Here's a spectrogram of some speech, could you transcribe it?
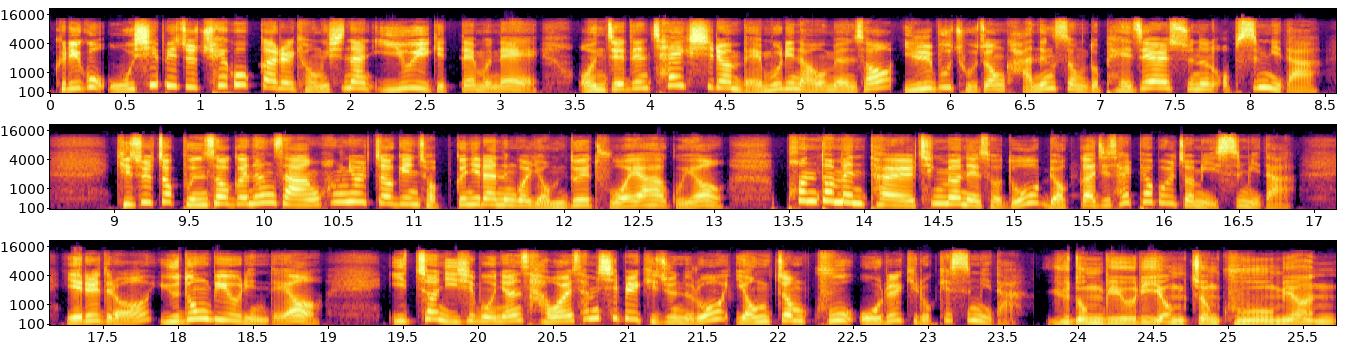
그리고 52주 최고가를 경신한 이유이기 때문에 언제든 차익 실현 매물이 나오면서 일부 조정 가능성도 배제할 수는 없습니다. 기술적 분석은 항상 확률적인 접근이라는 걸 염두에 두어야 하고요. 펀더멘탈 측면에서도 몇 가지 살펴볼 점이 있습니다. 예를 들어 유동 비율인데요. 2025년 4월 30일 기준으로 0.95를 기록했습니다. 유동 비율이 0.95면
